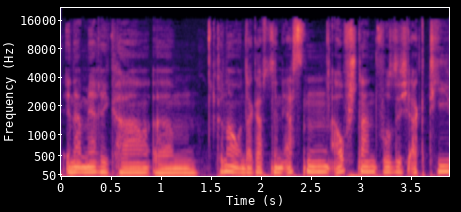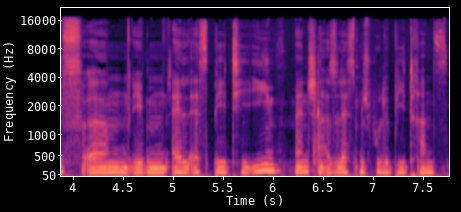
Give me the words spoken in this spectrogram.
in Amerika. Ähm, genau, und da gab es den ersten Aufstand, wo sich aktiv ähm, eben LSBTI-Menschen, also Lesben, Schwule, Bi, Trans,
